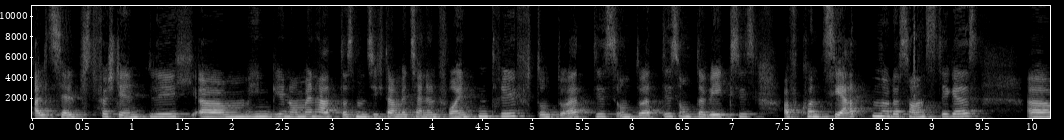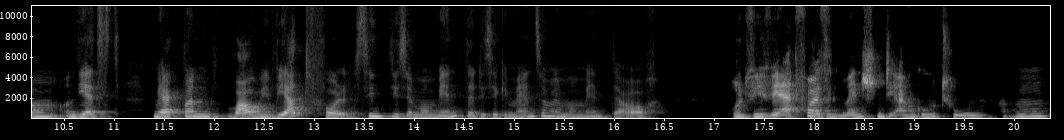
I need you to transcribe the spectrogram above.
als selbstverständlich ähm, hingenommen hat, dass man sich da mit seinen Freunden trifft und dort ist und dort ist, unterwegs ist, auf Konzerten oder sonstiges. Ähm, und jetzt merkt man, wow, wie wertvoll sind diese Momente, diese gemeinsamen Momente auch. Und wie wertvoll sind Menschen, die einem gut tun, mhm.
